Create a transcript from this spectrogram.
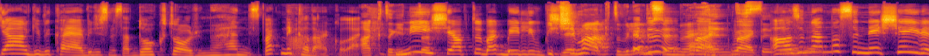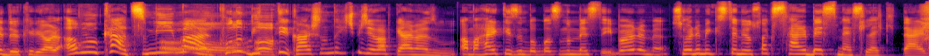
yağ gibi kayar. Birisi mesela doktor, mühendis. Bak ne Aa, kadar kolay. Aktı gitti. Ne iş yaptığı bak belli bu kişiler. İçime aktı biliyor Değil musun? mi? Bak Mühendis bak dedim ağzından nasıl neşeyle dökülüyor. Avukat, mimar. Oh, Konu bitti. Karşılığında hiçbir cevap gelmez bu. Ama herkesin babasının mesleği böyle mi? Söylemek istemiyorsak serbest meslek derdik.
